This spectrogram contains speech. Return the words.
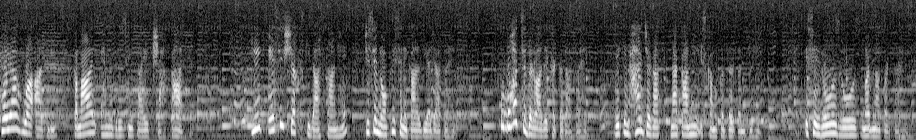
खोया हुआ आदमी कमाल अहमद रिजवी का एक शाहकार है। ये एक ऐसे शख्स की दास्तान है जिसे नौकरी से निकाल दिया जाता है। वो बहुत से दरवाजे खटखटाता है, लेकिन हर जगह नाकामी इसका मुकद्दर बनती है। इसे रोज रोज मरना पड़ता है।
